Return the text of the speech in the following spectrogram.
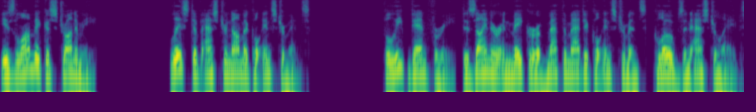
Islamic astronomy List of astronomical instruments Philippe Danfoury, designer and maker of mathematical instruments, globes and astrolabes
